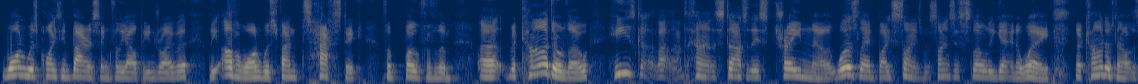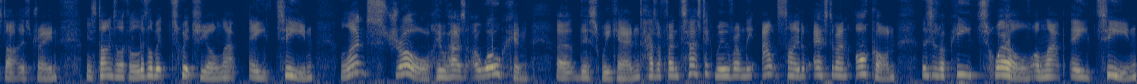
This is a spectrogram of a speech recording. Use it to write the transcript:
One was quite embarrassing for the Alpine driver. The other one was fantastic for both of them. Uh, Ricciardo, though, he's got kind of at the start of this train now. It was led by Sainz, but Sainz is slowly getting away. Ricciardo's now at the start of this train. He's starting to look a little bit twitchy on lap 18. Lance Stroll, who has awoken uh, this weekend, has a fantastic move around the outside of Esteban Ocon. This is for P12 on lap 18.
